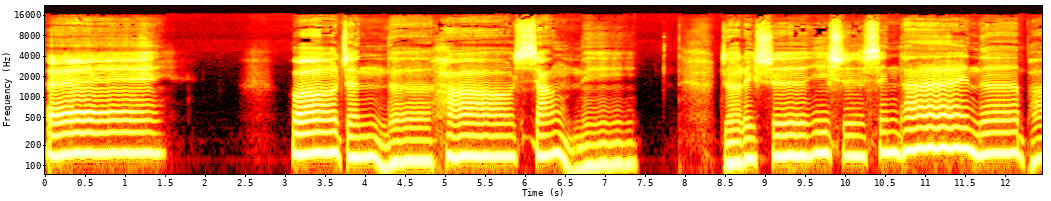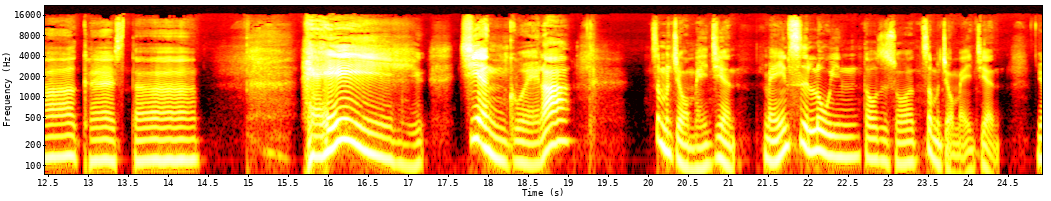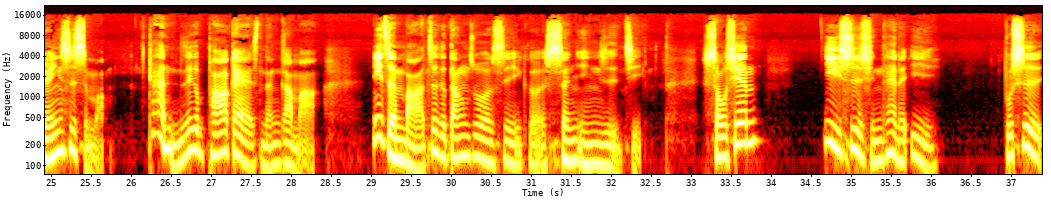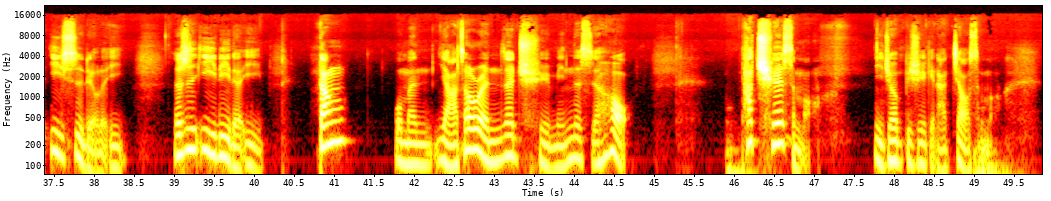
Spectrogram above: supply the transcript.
哎，我真的好想你。这里是意识形态的 Podcast。嘿，见鬼啦！这么久没见，每一次录音都是说这么久没见，原因是什么？看你这个 Podcast 能干嘛？你只能把这个当做是一个声音日记。首先，意识形态的“意”不是意识流的“意”，而是毅力的“毅”。当我们亚洲人在取名的时候，他缺什么，你就必须给他叫什么。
